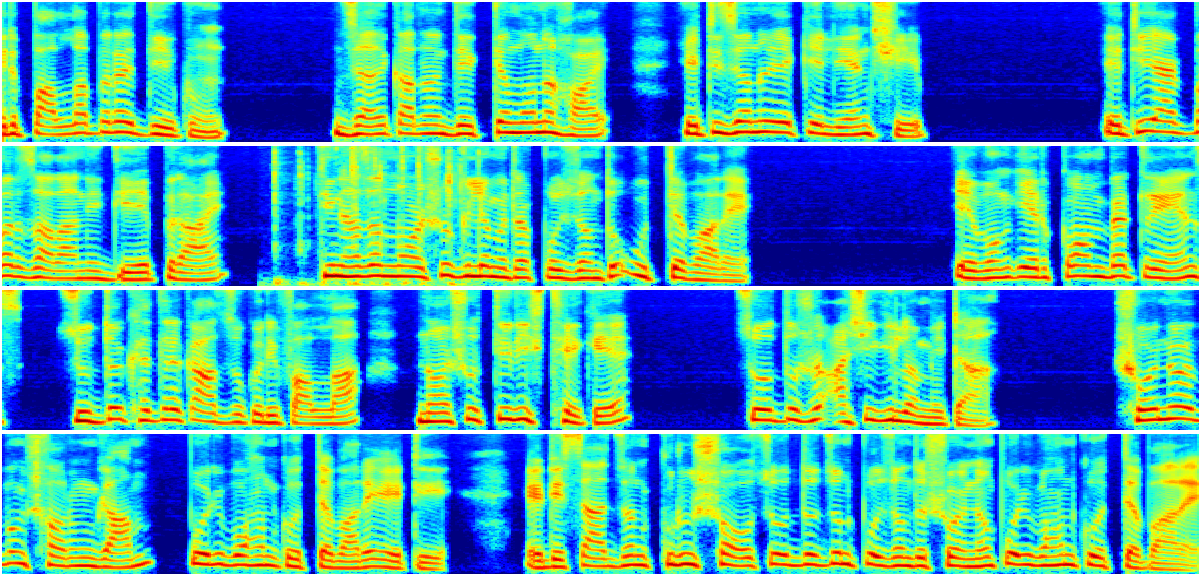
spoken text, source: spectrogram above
এর পাল্লা প্রায় দ্বিগুণ, যার কারণে দেখতে মনে হয় এটি যেন এক এলিয়ান শিপ এটি একবার জ্বালানি দিয়ে প্রায় তিন হাজার নয়শো কিলোমিটার পর্যন্ত উঠতে পারে এবং এর কমব্যাট রেঞ্জ যুদ্ধক্ষেত্রে কার্যকরী পাল্লা নয়শো থেকে চোদ্দশো আশি কিলোমিটার। সৈন্য এবং সরঞ্জাম পরিবহন করতে পারে এটি। এটি চারজন ক্রুশ সহ চোদ্দ জন পর্যন্ত সৈন্য পরিবহন করতে পারে।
